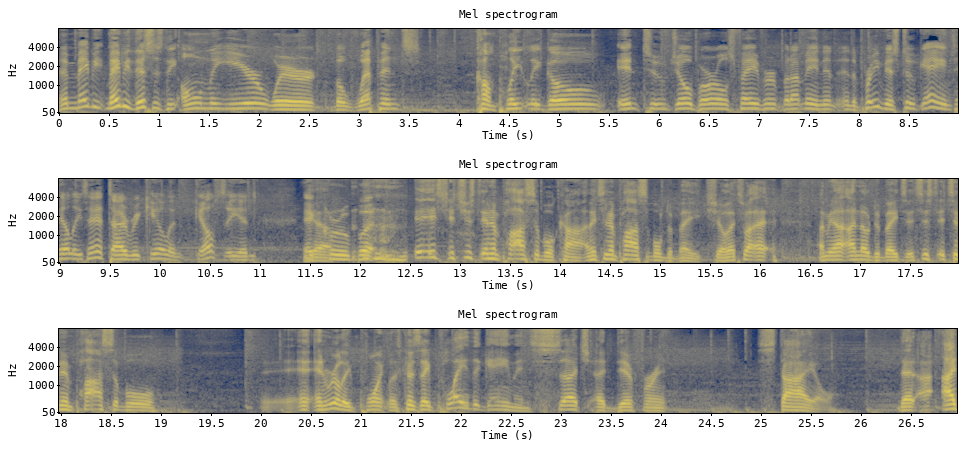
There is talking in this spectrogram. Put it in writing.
and maybe maybe this is the only year where the weapons completely go into Joe Burrow's favor. But I mean, in, in the previous two games, hell, he's had Tyreek Hill and Kelce and, and Yeah. crew. But It's it's just an impossible con. I mean, it's an impossible debate show. That's why. I, I mean, I, I know debates. It's just it's an impossible and, and really pointless because they play the game in such a different style that I, I,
